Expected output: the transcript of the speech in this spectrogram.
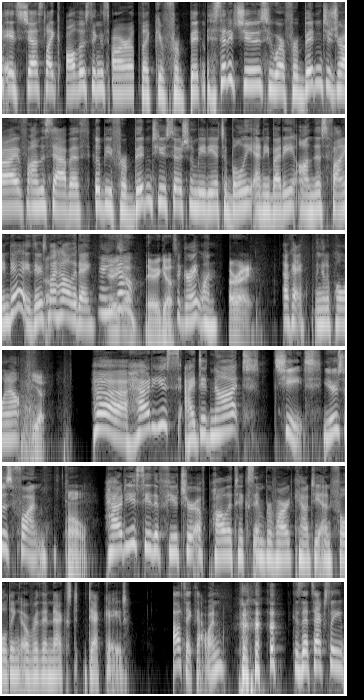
It's just like all those things are like you're forbidden. Hasidic Jews who are forbidden to drive on the Sabbath will be forbidden to use social media to bully anybody on this fine day. There's my holiday. there There you you go. go. There you go. It's a great one. All right. Okay, I'm going to pull one out. Yep. Ah, How do you, s- I did not cheat. Yours was fun. Oh, How do you see the future of politics in Brevard County unfolding over the next decade? I'll take that one because that's actually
